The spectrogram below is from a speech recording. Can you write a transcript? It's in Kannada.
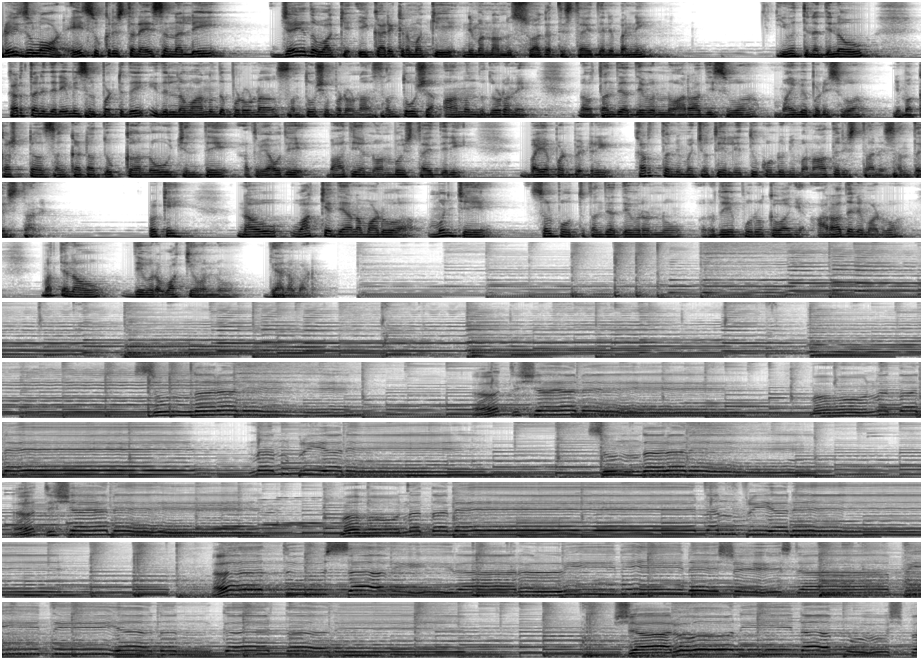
ಪ್ರೈಸ್ ಲಾರ್ಡ್ ಏಸು ಕ್ರಿಸ್ತನ ಹೆಸರಿನಲ್ಲಿ ಜಯದ ವಾಕ್ಯ ಈ ಕಾರ್ಯಕ್ರಮಕ್ಕೆ ನಿಮ್ಮನ್ನು ನಾನು ಸ್ವಾಗತಿಸ್ತಾ ಇದ್ದೇನೆ. ಬನ್ನಿ. ಇವತ್ತಿನ ದಿನವು ಕರ್ತನಿಂದ ನೇಮಿಸಲ್ಪಟ್ಟಿದೆ. ಇದರಲ್ಲಿ ನಾವು ಆನಂದ ಪಡೋಣ ಸಂತೋಷ ಪಡೋಣ ಸಂತೋಷ ಆನಂದದೊಡನೆ ನಾವು ತಂದೆಯ ದೇವರನ್ನು ಆರಾಧಿಸುವ ಮಹಿಮೆ ಪಡಿಸುವ ನಿಮ್ಮ ಕಷ್ಟ, ಸಂಕಟ, ದುಃಖ, ನೋವು, ಚಿಂತೆ ಅಥವಾ ಯಾವುದೇ ಬಾಧೆಯನ್ನು ಅನುಭವಿಸ್ತಾ ಇದ್ದೀರಿ. ಭಯ ಪಡಬೇಡ್ರಿ ಕರ್ತ ನಿಮ್ಮ ಜೊತೆಯಲ್ಲಿ ಇದ್ದುಕೊಂಡು ನಿಮ್ಮನ್ನು ಆಧರಿಸ್ತಾನೆ, ಸಂತೈಸ್ತಾನೆ. ಓಕೆ ನಾವು ವಾಕ್ಯ ಧ್ಯಾನ ಮಾಡುವ ಮುಂಚೆ ಸ್ವಲ್ಪ ಹೊತ್ತು ತಂದೆಯ ದೇವರನ್ನು ಹೃದಯಪೂರ್ವಕವಾಗಿ ಆರಾಧನೆ ಮಾಡುವ, ಮತ್ತು ನಾವು ದೇವರ ವಾಕ್ಯವನ್ನು ಧ್ಯಾನ ಮಾಡುವ. ಸುಂದರನೇ ಅತಿಶಯನೇ ಮಹೋನ್ನತನೇ ನನ್ ಪ್ರಿಯನೇ ಸುಂದರನೇ ಅತಿಶಯನೇ ಶ್ರೇಷ್ಠ ಪ್ರೀತಿಯ ನನ್ ಕರ್ತನೆ ಶಾರೋನಿನ ಪುಷ್ಪ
